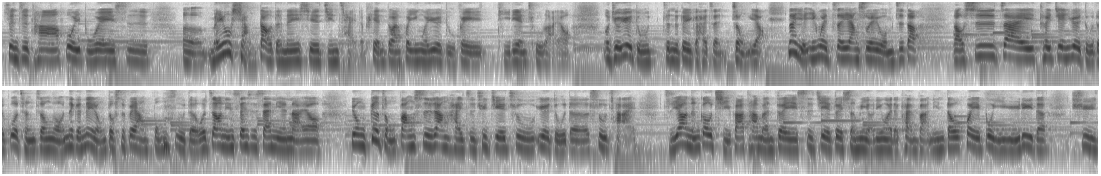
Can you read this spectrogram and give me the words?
甚至他会不会是呃没有想到的那一些精彩的片段会因为阅读被提炼出来哦。我觉得阅读真的对一个孩子很重要。那也因为这样，所以我们知道。老师在推荐阅读的过程中哦，那个内容都是非常丰富的。我知道您三十三年来哦，用各种方式让孩子去接触阅读的素材，只要能够启发他们对世界、对生命有另外的看法，您都会不遗余力的去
